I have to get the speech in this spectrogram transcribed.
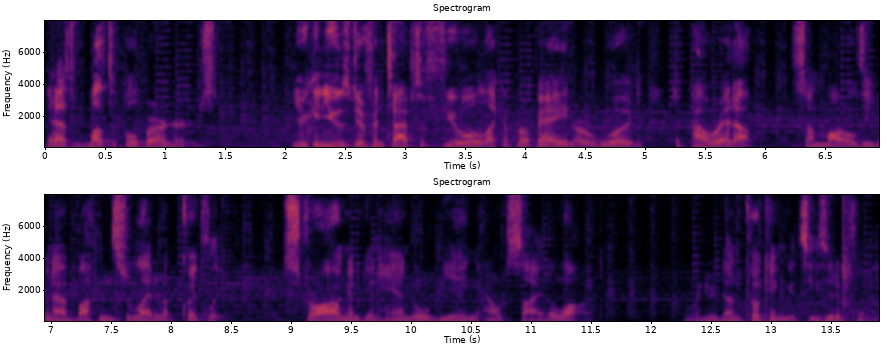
it has multiple burners. You can use different types of fuel like a propane or wood to power it up. Some models even have buttons to light it up quickly. It's strong and can handle being outside a lot. And when you're done cooking, it's easy to clean.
